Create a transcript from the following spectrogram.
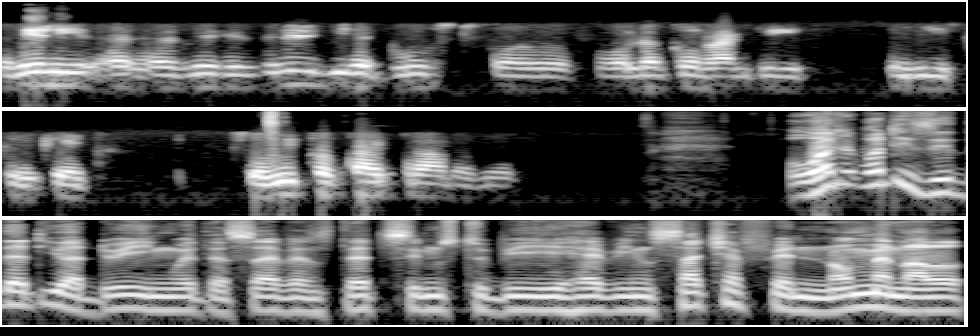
really, uh, it's really been a boost for, for local rugby in the Eastern Cape. So we're quite proud of it. What what is it that you are doing with the sevens that seems to be having such a phenomenal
